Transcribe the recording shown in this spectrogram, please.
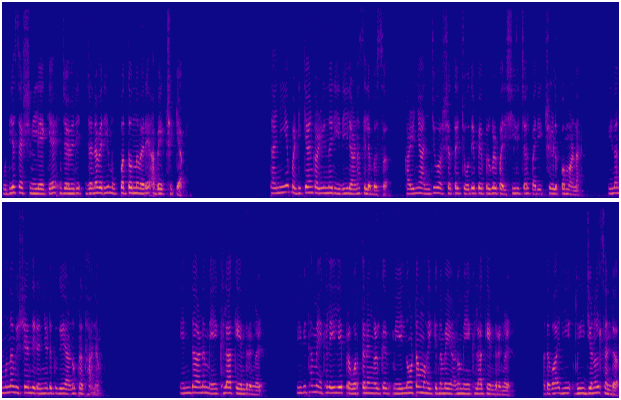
പുതിയ സെഷനിലേക്ക് ജനുവരി ജനുവരി മുപ്പത്തൊന്ന് വരെ അപേക്ഷിക്കാം. തനിയെ പഠിക്കാൻ കഴിയുന്ന രീതിയിലാണ് സിലബസ്. കഴിഞ്ഞ അഞ്ചു വർഷത്തെ ചോദ്യപേപ്പറുകൾ പരിശീലിച്ചാൽ പരീക്ഷ എളുപ്പമാണ്. ഇണങ്ങുന്ന വിഷയം തിരഞ്ഞെടുക്കുകയാണ് പ്രധാനം. എന്താണ് മേഖലാ കേന്ദ്രങ്ങൾ? വിവിധ മേഖലയിലെ പ്രവർത്തനങ്ങൾക്ക് മേൽനോട്ടം വഹിക്കുന്നവയാണ് മേഖലാ കേന്ദ്രങ്ങൾ. അഥവാ റീജിയണൽ സെന്റർ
